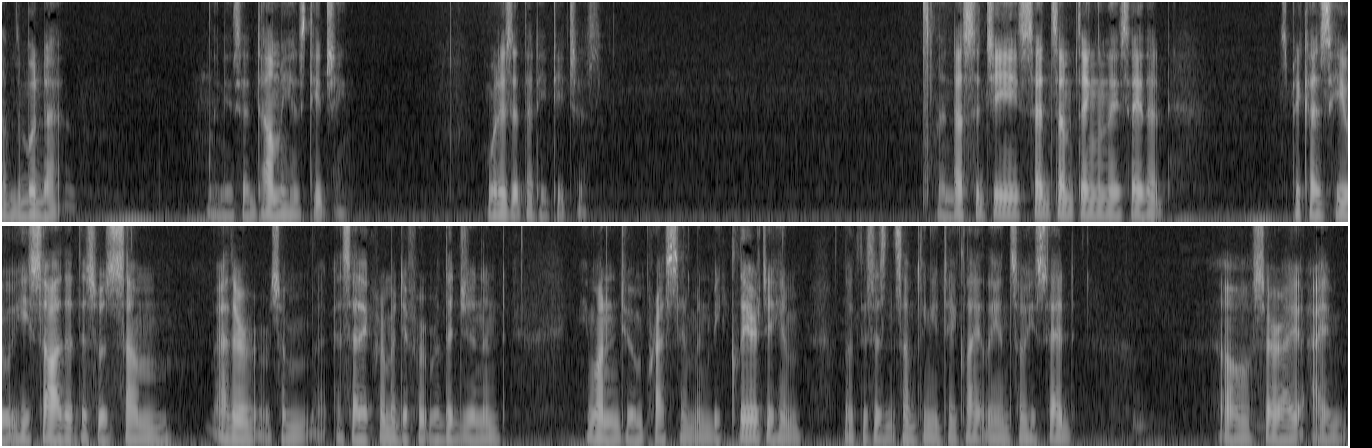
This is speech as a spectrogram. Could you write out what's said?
of the Buddha." And he said, "Tell me his teaching. What is it that he teaches?" And Assaji said something, and they say that it's because he he saw that this was some other some ascetic from a different religion, and he wanted to impress him and be clear to him, look, this isn't something you take lightly. And so he said, "Oh, sir, I I'm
